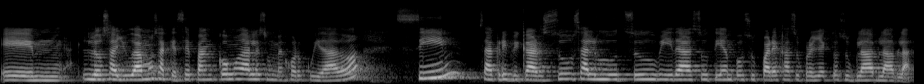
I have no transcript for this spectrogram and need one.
Em, los ayudamos a que sepan cómo darles un mejor cuidado sin sacrificar su salud, su vida, su tiempo, su pareja, su proyecto, su bla, bla, bla.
